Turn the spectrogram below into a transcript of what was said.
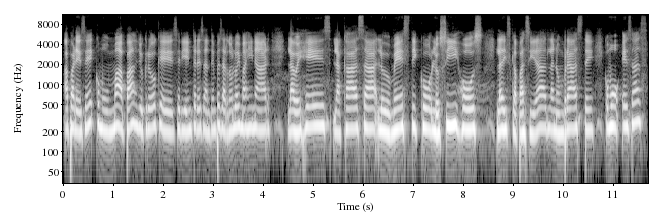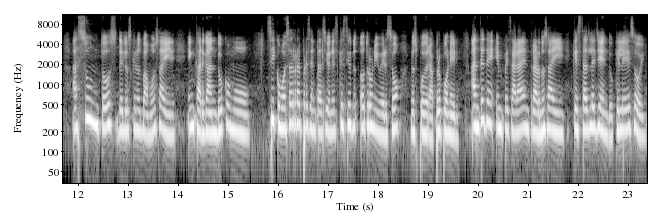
aparece como un mapa. Yo creo que sería interesante empezárnoslo a imaginar, la vejez, la casa, lo doméstico, los hijos, la discapacidad, la nombraste, como esos asuntos de los que nos vamos a ir encargando como sí, como esas representaciones que este otro universo nos podrá proponer. Antes de empezar a adentrarnos ahí, ¿qué estás leyendo? ¿Qué lees hoy?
